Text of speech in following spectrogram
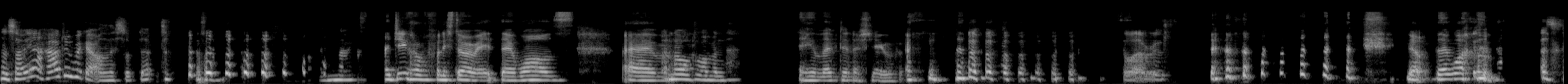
And so yeah, how do we get on this subject? I do have a funny story. There was An um old woman. who lived in a shoe. Hilarious. no, there was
